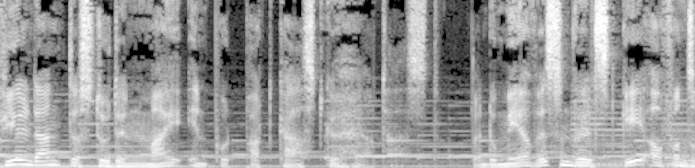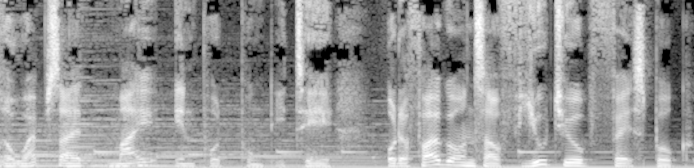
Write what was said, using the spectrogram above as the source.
Vielen Dank, dass du den My Input Podcast gehört hast. Wenn du mehr wissen willst, geh auf unsere Website myinput.it oder folge uns auf YouTube, Facebook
